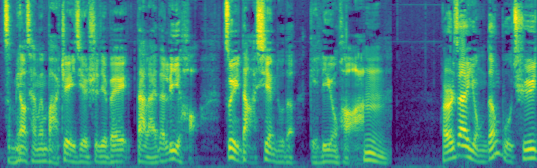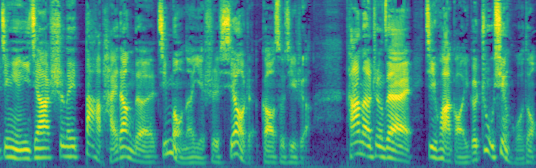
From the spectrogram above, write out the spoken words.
怎么样才能把这一届世界杯带来的利好最大限度的给利用好啊？嗯。而在永登浦区经营一家室内大排档的金某呢，也是笑着告诉记者。他呢正在计划搞一个助兴活动，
